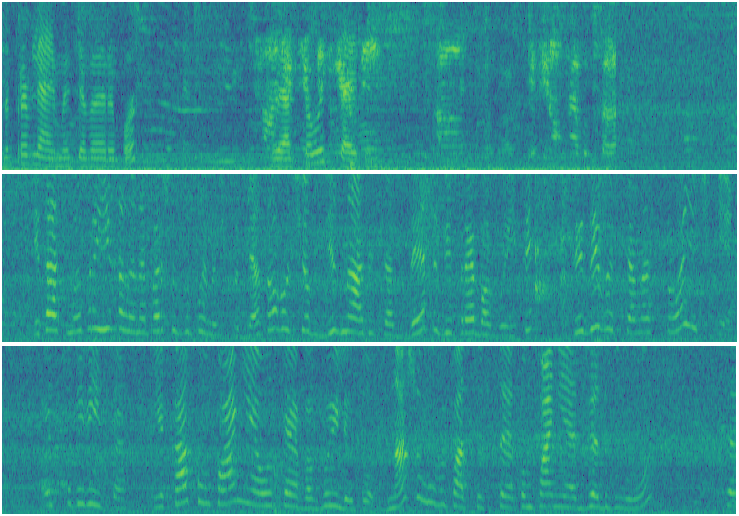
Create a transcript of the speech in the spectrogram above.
Направляємося в аеропорт. We are so excited. І так, ми приїхали на першу зупиночку. Для того, щоб дізнатися, де тобі треба вийти, ти дивишся на стоїчки. Ось подивіться, яка компанія у тебе вильоту. В нашому випадку це компанія JetBlue. Це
